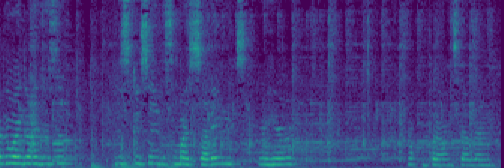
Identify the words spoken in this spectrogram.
By the way, guys, this is just could say this is my settings right here. Put on seven.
